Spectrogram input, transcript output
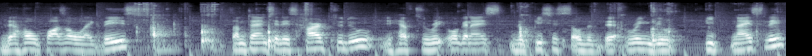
the whole puzzle like this Sometimes it is hard to do. You have to reorganize the pieces so that the ring will fit nicely.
